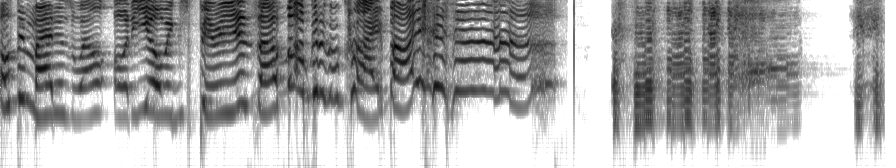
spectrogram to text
of the Might As Well audio experience. I'm, I'm gonna go cry. Bye.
